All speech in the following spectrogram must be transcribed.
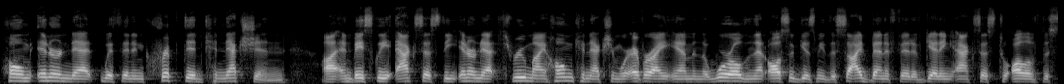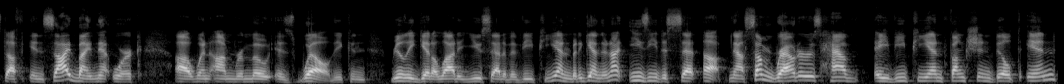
home internet with an encrypted connection uh, and basically access the internet through my home connection wherever I am in the world. And that also gives me the side benefit of getting access to all of the stuff inside my network uh, when I'm remote as well. You can really get a lot of use out of a VPN, but again, they're not easy to set up. Now, some routers have a VPN function built in.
